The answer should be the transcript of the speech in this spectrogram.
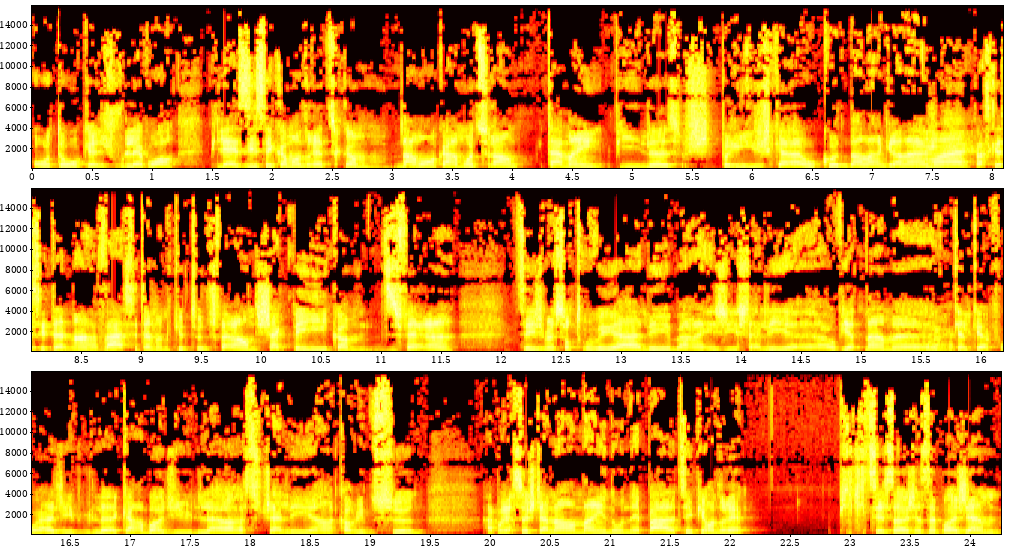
auto que je voulais voir. Puis l'Asie, c'est comme on dirait, tu comme dans mon cas, moi, tu rentres ta main, puis là, je suis pris jusqu'au coude dans l'engrenage. Ouais. Parce que c'est tellement vaste, c'est tellement de cultures différentes. Chaque pays est comme différent. Tu sais, je me suis retrouvé à aller, ben, j'ai, allé euh, au Vietnam euh, Ouais. quelques fois. J'ai vu le Cambodge, j'ai vu le Laos, je suis allé en Corée du Sud. Après ça, j'étais allé en Inde, au Népal, tu sais, puis on dirait, puis c'est ça, je sais pas, j'aime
